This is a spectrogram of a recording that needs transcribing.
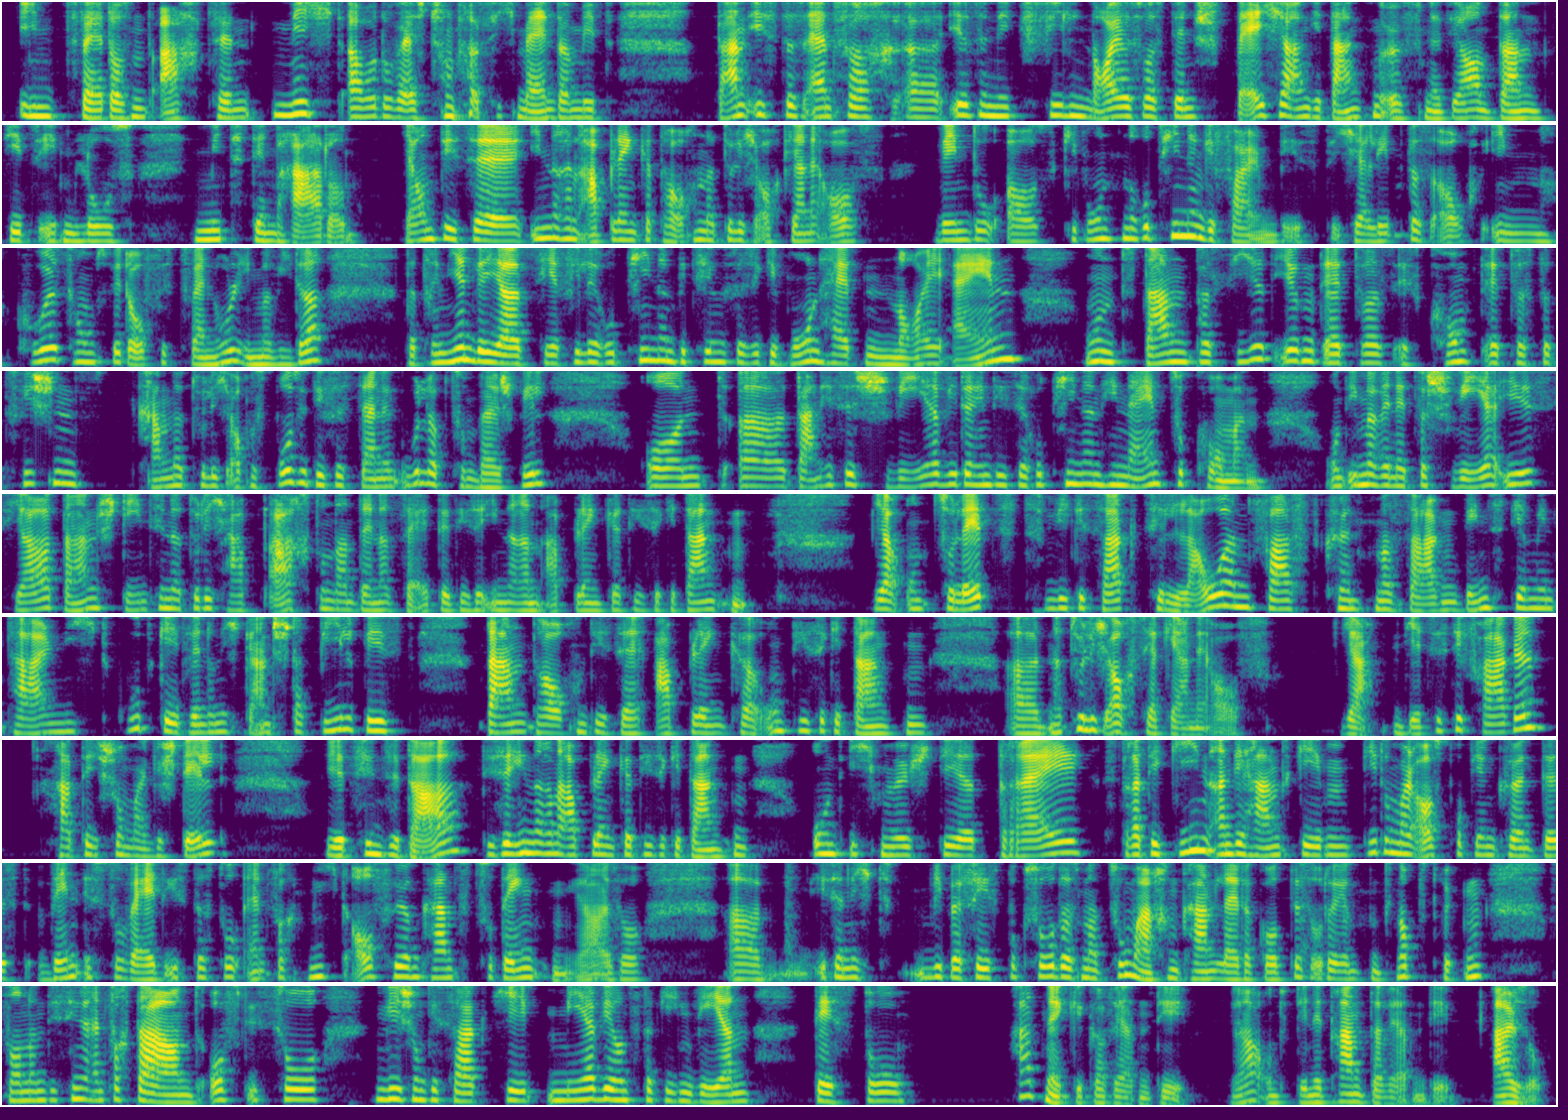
in 2018 nicht, aber du weißt schon, was ich meine damit. Dann ist das einfach äh, irrsinnig viel Neues, was den Speicher an Gedanken öffnet, ja, und dann geht's eben los mit dem Radl. Ja, und diese inneren Ablenker tauchen natürlich auch gerne auf, wenn du aus gewohnten Routinen gefallen bist. Ich erlebe das auch im Kurs Homespeed Office 2.0 immer wieder. Da trainieren wir ja sehr viele Routinen bzw. Gewohnheiten neu ein und dann passiert irgendetwas, es kommt etwas dazwischen, es kann natürlich auch was Positives sein, ein Urlaub zum Beispiel. Und äh, dann ist es schwer, wieder in diese Routinen hineinzukommen. Und immer wenn etwas schwer ist, ja, dann stehen sie natürlich habt acht und an deiner Seite diese inneren Ablenker, diese Gedanken. Ja, und zuletzt, wie gesagt, sie lauern fast, könnte man sagen, wenn es dir mental nicht gut geht, wenn du nicht ganz stabil bist, dann tauchen diese Ablenker und diese Gedanken äh, natürlich auch sehr gerne auf. Ja, und jetzt ist die Frage, hatte ich schon mal gestellt, jetzt sind sie da, diese inneren Ablenker, diese Gedanken, und ich möchte dir drei Strategien an die Hand geben, die du mal ausprobieren könntest, wenn es soweit ist, dass du einfach nicht aufhören kannst zu denken. Ja, also äh, ist ja nicht wie bei Facebook so, dass man zumachen kann, leider Gottes, oder irgendeinen Knopf drücken, sondern die sind einfach da. Und oft ist so, wie schon gesagt, je mehr wir uns dagegen wehren, desto hartnäckiger werden die, ja, und penetranter werden die. Also,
